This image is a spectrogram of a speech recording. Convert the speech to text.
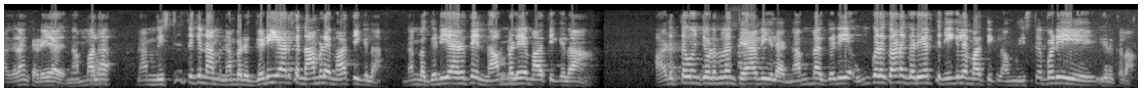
அதெல்லாம் கிடையாது. நம்மளா நம்ம இஷ்டத்துக்கு நம்ம நம்ம கடியாரத்தை நாமளே மாத்திக்கலாம். நம்ம கடியாரத்தை நம்மளே மாத்திக்கலாம். அடுத்தவன் சொல்றதெல்லாம் தேவையில்லை. நம்ம கடிய உங்களுக்கான கடியாரத்தை நீங்களே மாத்திக்கலாம். உங்க இஷ்டப்படி இருக்கலாம்.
